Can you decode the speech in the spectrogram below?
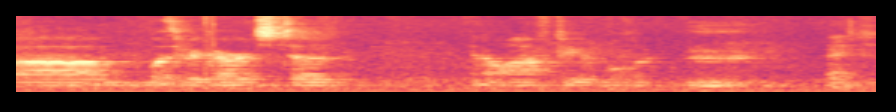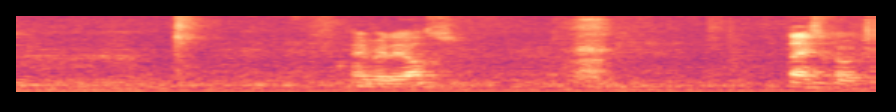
um, with regards to, you know, after you move it. Thanks. Anybody else? Thanks, coach.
